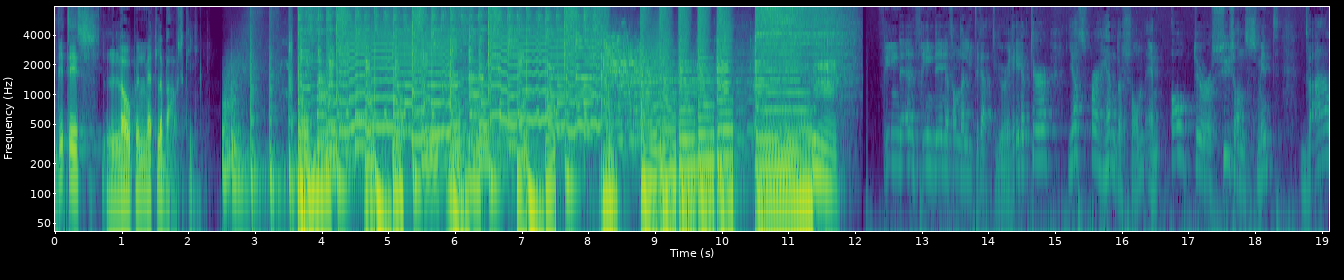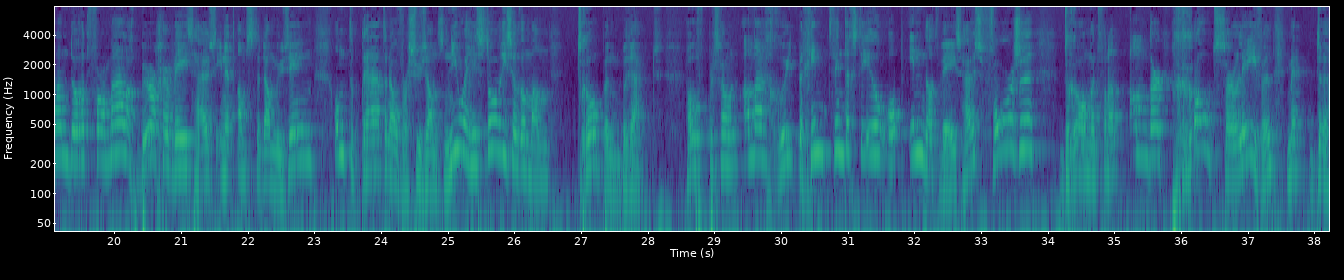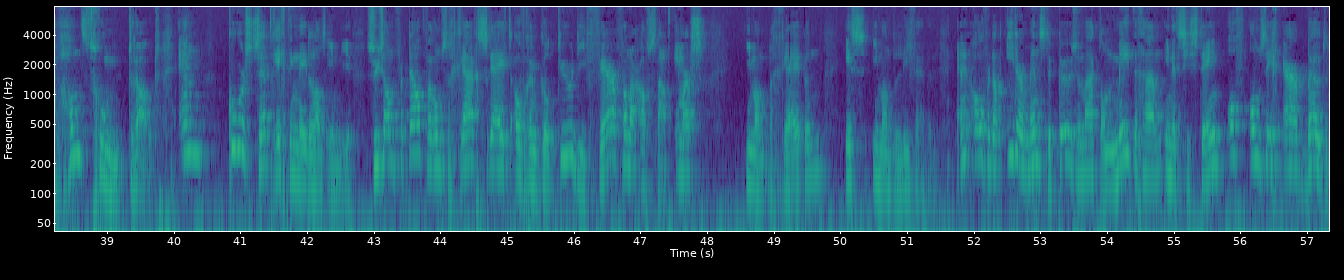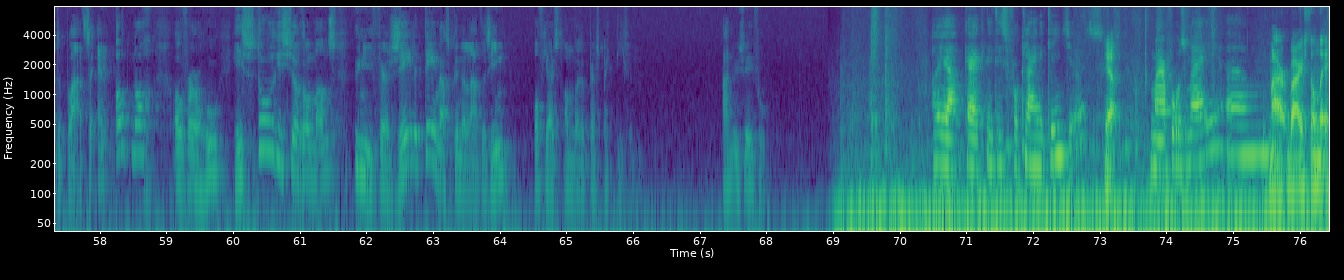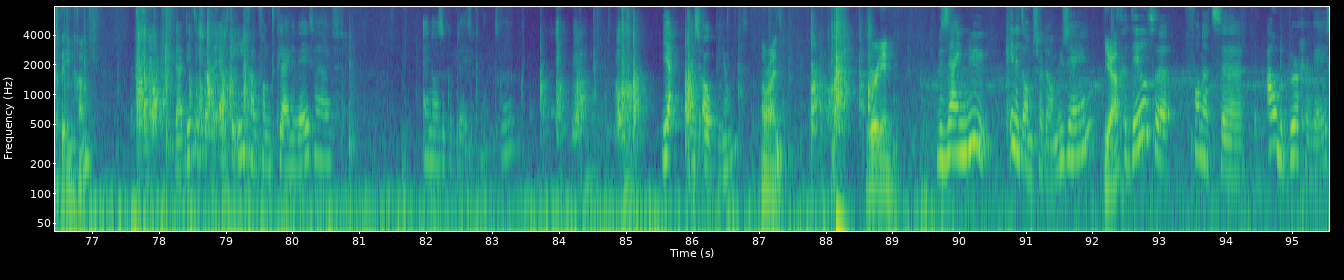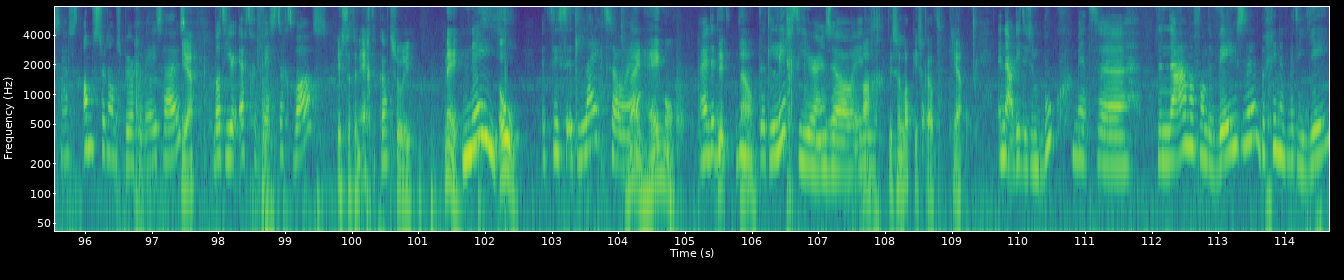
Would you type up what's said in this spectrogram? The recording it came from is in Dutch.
Dit is Lopen met Lebowski. Vrienden en vriendinnen van de literatuur. Redacteur Jasper Henderson en auteur Suzanne Smit dwalen door het voormalig burgerweeshuis in het Amsterdam Museum om te praten over Suzanne's nieuwe historische roman Tropenbruid. Hoofdpersoon Anna groeit begin 20e eeuw op in dat weeshuis voor ze, dromend van een ander, grootser leven, met de handschoen trouwt. En koers zet richting Nederlands-Indië. Suzanne vertelt waarom ze graag schrijft over een cultuur die ver van haar afstaat. Immers, iemand begrijpen is iemand liefhebben. En over dat ieder mens de keuze maakt om mee te gaan in het systeem of om zich er buiten te plaatsen. En ook nog over hoe historische romans universele thema's kunnen laten zien of juist andere perspectieven. Amusez-vous. Oh ja, kijk, dit is voor kleine kindjes. Ja, Maar volgens mij, ehm, maar waar is dan de echte ingang? ja, dit is wel de echte ingang van het kleine weeshuis. En als ik op deze knop druk. Ja, hij is open, jongens. Alright. We're in. We zijn nu in het Amsterdam Museum. Ja? Het gedeelte van het eh, oude burgerweeshuis, het Amsterdams burgerweeshuis. Ja. Wat hier echt gevestigd was. Is dat een echte kat? Sorry. Nee. Nee, Oh, het, is, het lijkt zo, hè? mijn hemel. Hè, dit, dit- die- nou. Dat ligt hier en zo. En, Ach, het is een lapjeskat. Ja. en nou, dit is een boek met eh, de namen van de wezen, beginnend met een J.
